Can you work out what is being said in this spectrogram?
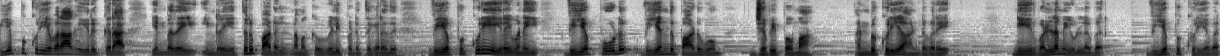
வியப்புக்குரியவராக இருக்கிறார் என்பதை இன்றைய திருப்பாடல் நமக்கு வெளிப்படுத்துகிறது. வியப்புக்குரிய இறைவனை வியப்போடு வியந்து பாடுவோம். ஜபிப்போமா? அன்புக்குரிய ஆண்டவரே நீர் வல்லமையுள்ளவர் வியப்புக்குரியவர்.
